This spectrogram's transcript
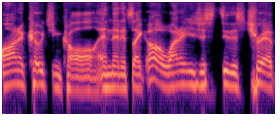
on a coaching call, and then it's like, oh, why don't you just do this trip?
